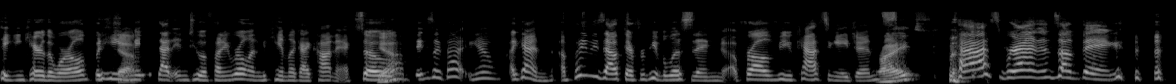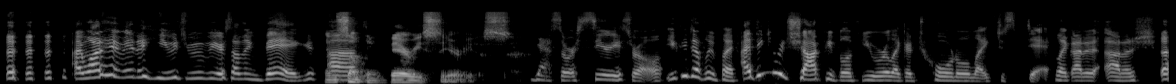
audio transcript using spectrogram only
taking care of the world. but he Yeah. made that into a funny role and became like iconic. So Yeah. things like that, you know, again, I'm putting these out there for people listening, uh, for all of you casting agents. Right? Cast Brent in something. I want him in a huge movie or something big. And Um, something very serious. Yes, or a serious role. You could definitely play. I think you would shock people if you were like a total like just dick, like on a on a show,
